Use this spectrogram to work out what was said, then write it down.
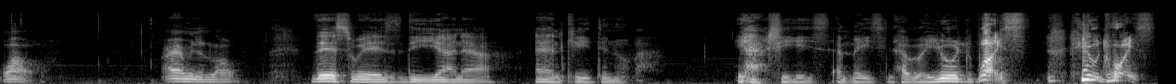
Wow. I am in love. This was Diana Ankudinova. Yeah, she is amazing. Have a huge voice. Huge voice.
